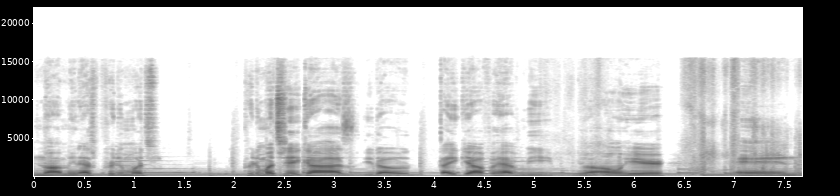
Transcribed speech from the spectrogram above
You know, I mean, that's pretty much pretty much it, guys. You know, thank y'all for having me, you know, on here. And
